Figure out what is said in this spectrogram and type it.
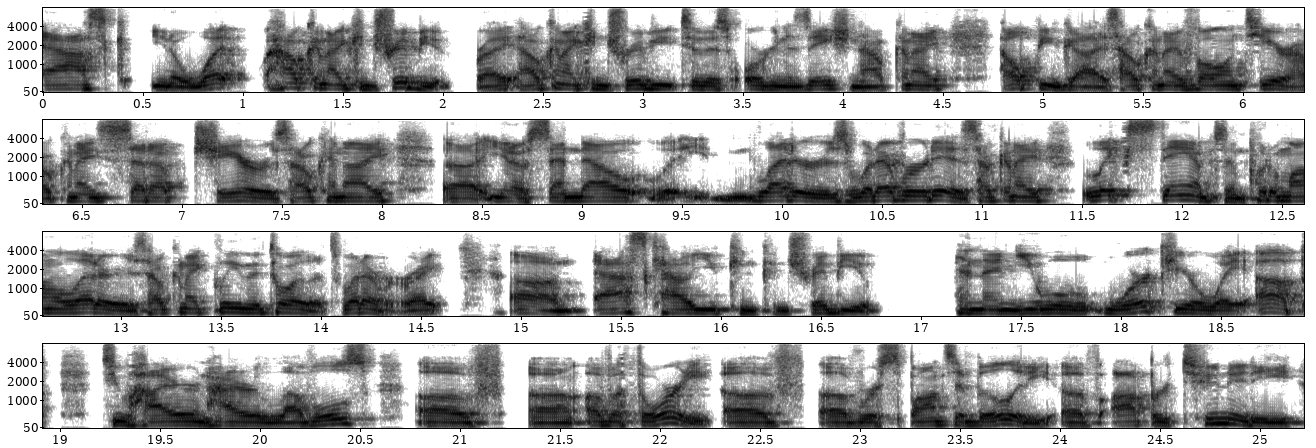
ask, you know, what, how can I contribute, right? How can I contribute to this organization? How can I help you guys? How can I volunteer? How can I set up chairs? How can I, uh, you know, send out letters, whatever it is? How can I lick stamps and put them on the letters? How can I clean the toilets? Whatever, right? Um, ask ask how you can contribute and then you will work your way up to higher and higher levels of uh, of authority of of responsibility of opportunity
